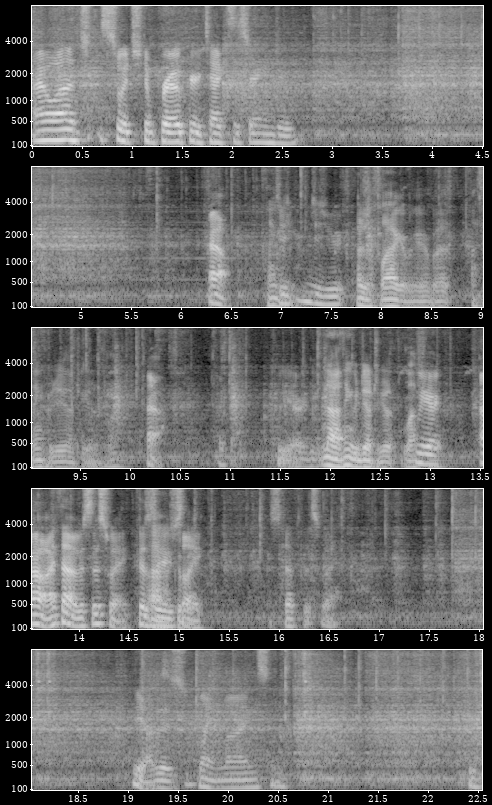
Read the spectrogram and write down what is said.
I want to switch to broker Texas Ranger. Oh, I think did, did you? there's a flag over here, but I think we do have to go to the flag. Oh, okay. We already. No, I think we do have to go left. We are. Oh, I thought it was this way because Ah, there's could be. like stuff this way yeah, there's landmines and there's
